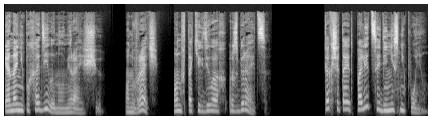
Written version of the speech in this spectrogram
и она не походила на умирающую. Он врач, он в таких делах разбирается. Как считает полиция, Денис не понял.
